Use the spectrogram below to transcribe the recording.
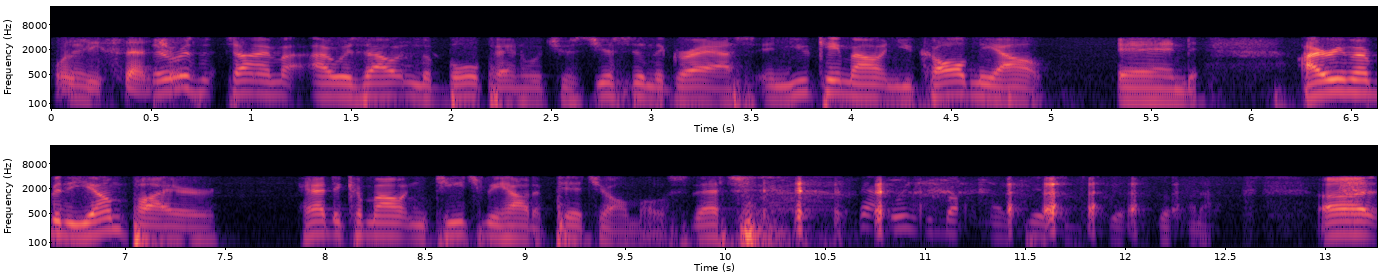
was Hey, essential. There was a time I was out in the bullpen, which was just in the grass, and you came out and you called me out, and I remember the umpire had to come out and teach me how to pitch. Almost that's that was about my pitching skills going on. Uh,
